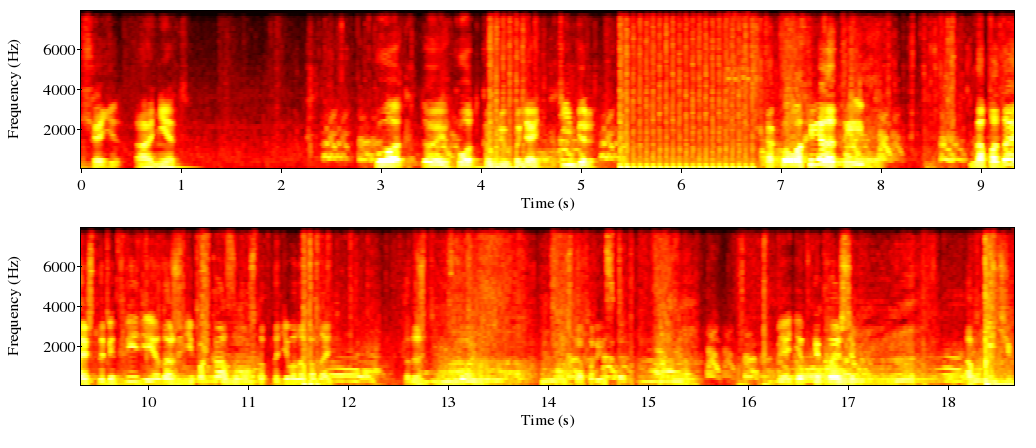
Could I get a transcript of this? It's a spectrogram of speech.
Еще один. А, нет. Кот. Ой, кот, говорю, блядь. Тимбер. Какого хрена ты нападаешь на медведя? Я даже не показывал, чтобы на него нападать. Подожди, стой. Что происходит? У меня нет хпшек. Аптечек.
